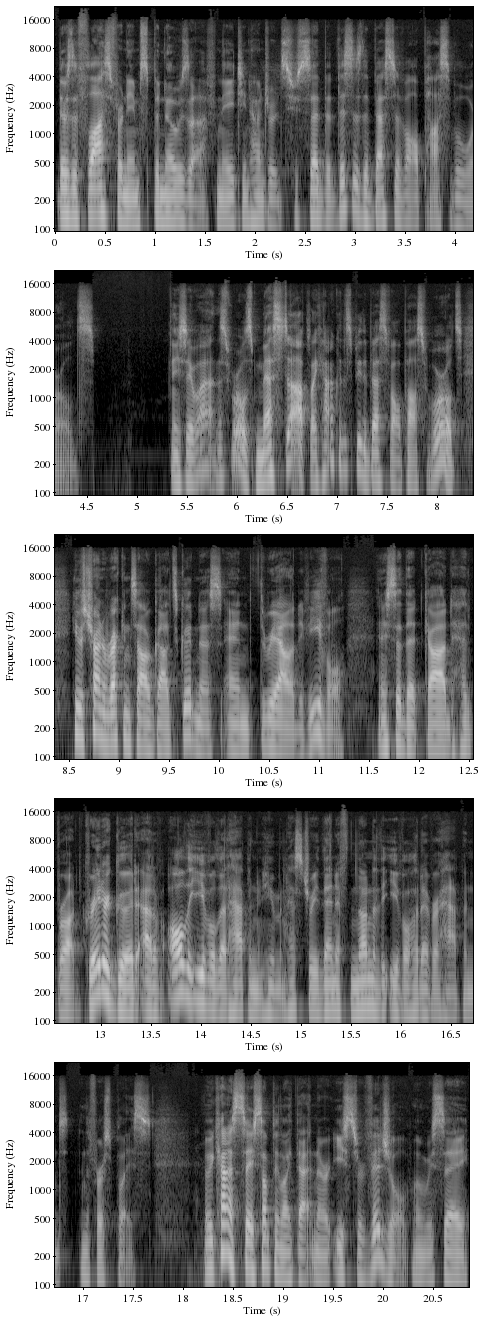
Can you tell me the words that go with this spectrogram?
There's a philosopher named Spinoza from the 1800s who said that this is the best of all possible worlds. And you say, wow, this world's messed up. Like, how could this be the best of all possible worlds? He was trying to reconcile God's goodness and the reality of evil. And he said that God had brought greater good out of all the evil that happened in human history than if none of the evil had ever happened in the first place. And we kind of say something like that in our Easter vigil when we say,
